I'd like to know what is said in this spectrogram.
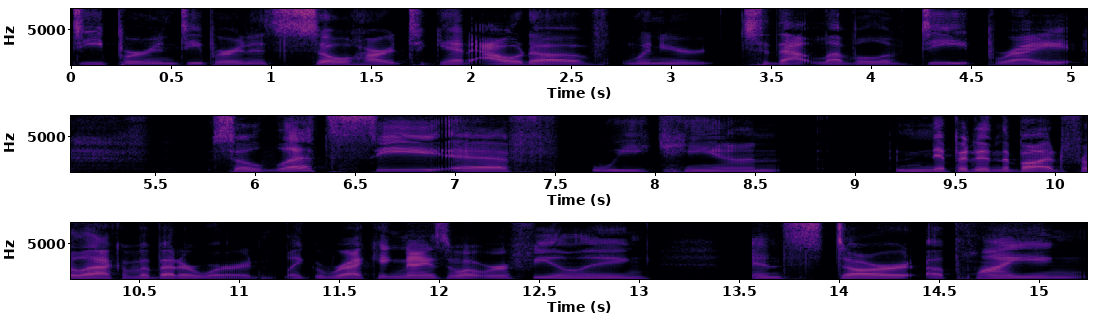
deeper and deeper. And it's so hard to get out of when you're to that level of deep right? So let's see if we can nip it in the bud for lack of a better word. Like recognize what we're feeling and start applying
